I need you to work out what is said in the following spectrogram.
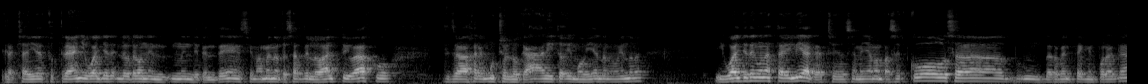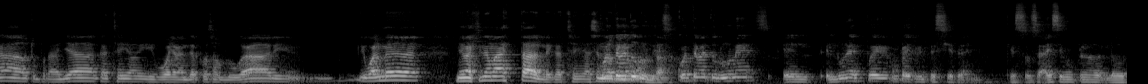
¿cachai? Y estos 3 años igual ya logrado una, una independencia, más o menos a pesar de lo alto y bajo, de trabajar en muchos locales y todo, y moviéndome, moviéndome. Igual yo tengo una estabilidad, ¿cachai? O sea, me llaman para hacer cosas, de repente alguien por acá, otro por allá, ¿cachai? Y voy a vender cosas a un lugar. Y... Igual me, me imagino más estable, ¿cachai? Cuéntame me tu lunes. Cuéntame tu lunes, el, el lunes después de que cumpláis 37 años. Que eso, o sea, ahí se cumplen los, los,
